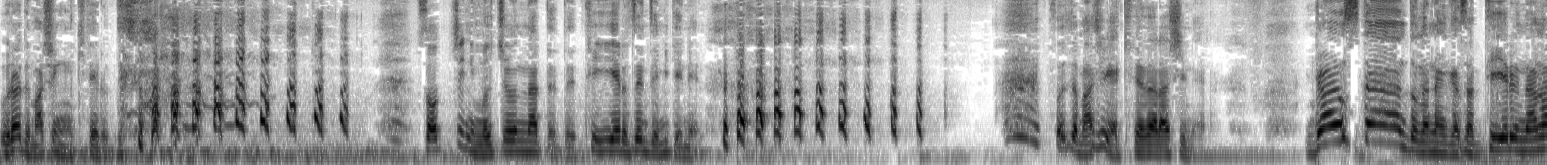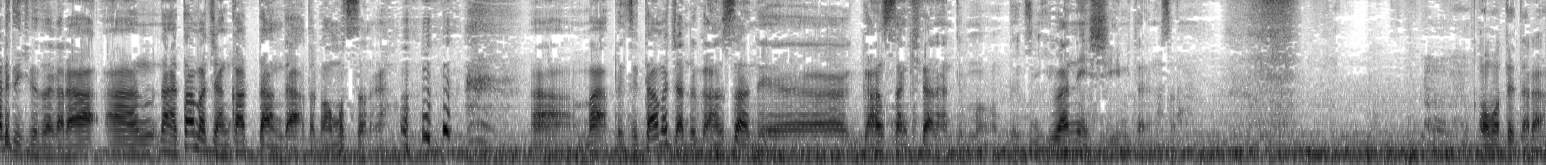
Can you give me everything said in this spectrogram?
裏でマシンが来てるって。そっちに夢中になってて TL 全然見てねえ。それじゃマシンが来てたらしいね。ガンスターンとかなんかさ、TL 流れてきてたから、あな、たまちゃん勝ったんだとか思ってたのよ。あまあ別にたまちゃんとガンスターンで、ガンスターン来たなんてもう別に言わねえし、みたいなさ。思ってたら、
